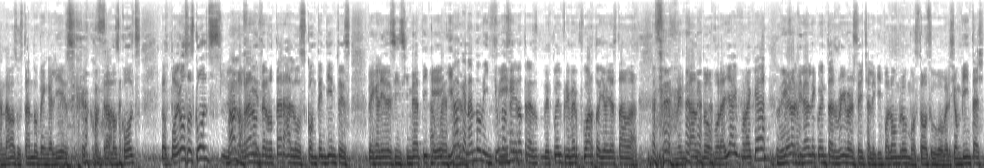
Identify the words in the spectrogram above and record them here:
andaba asustando bengalíes contra los Colts los poderosos Colts lograron sí, derrotar a los contendientes bengalíes de Cincinnati que puede iban ser. ganando 21-0 Sí. tras después del primer cuarto yo ya estaba inventando por allá y por acá pero al final de cuentas Rivers echa el equipo al hombro mostró su versión vintage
